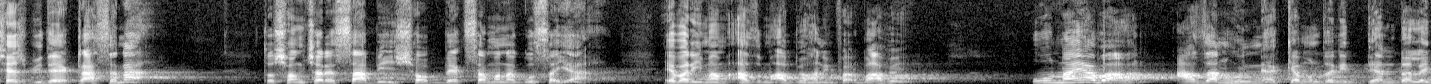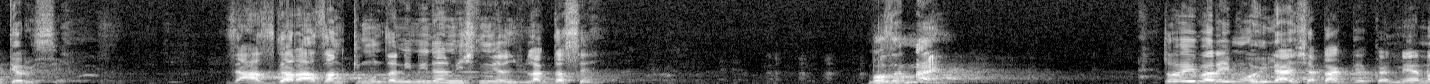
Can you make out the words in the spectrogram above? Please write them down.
শেষ বিদায় একটা আছে না? তো সংসারে চাবি সব ব্যাগ সামানা গুছাইয়া এবার ইমাম আজম আবু হানিফার ভাবে ও নাই আবার আজান হইন না, কেমন জানি দেন্দা লেগে রইছে। যে আজগার আজান কেমন জানি নিরামিষ নিরামিষ লাগতাছে। বোঝেন নাই? তো এবার এই মহিলা এসে ডাক দিয়ে নেন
